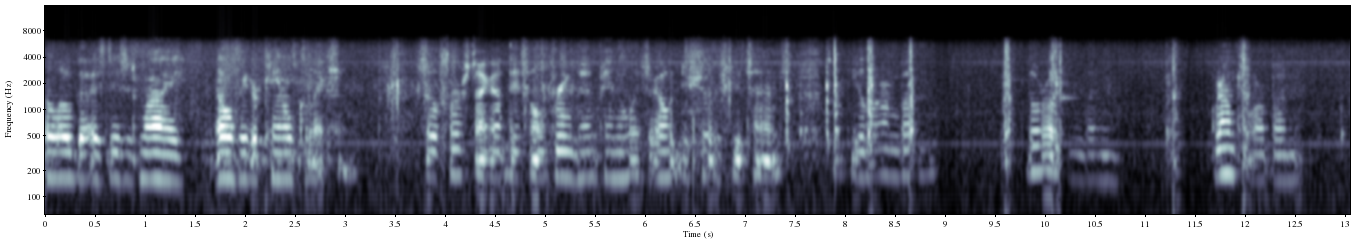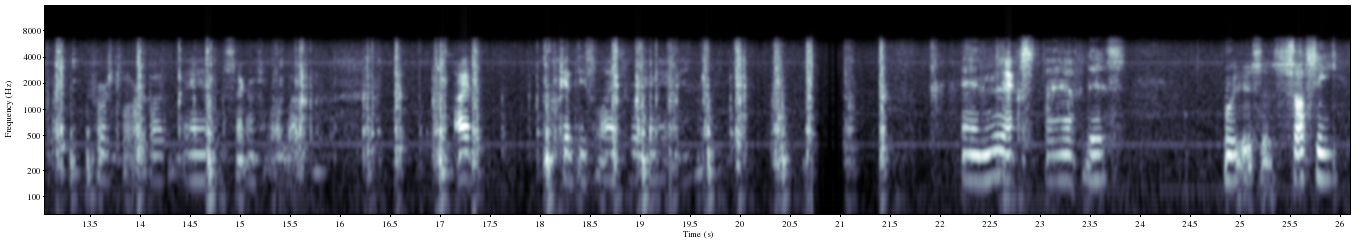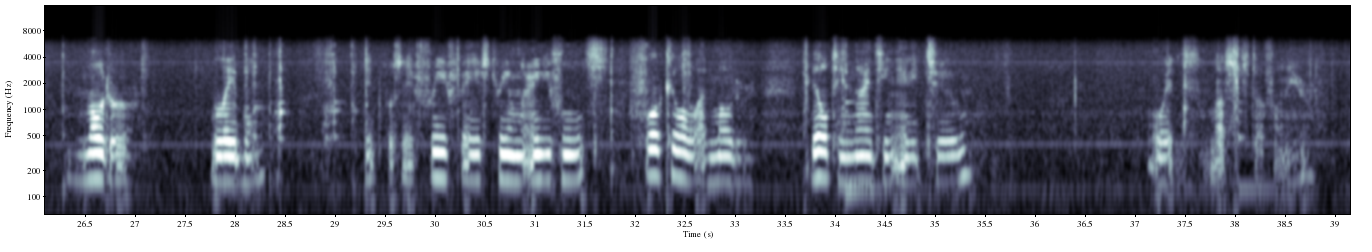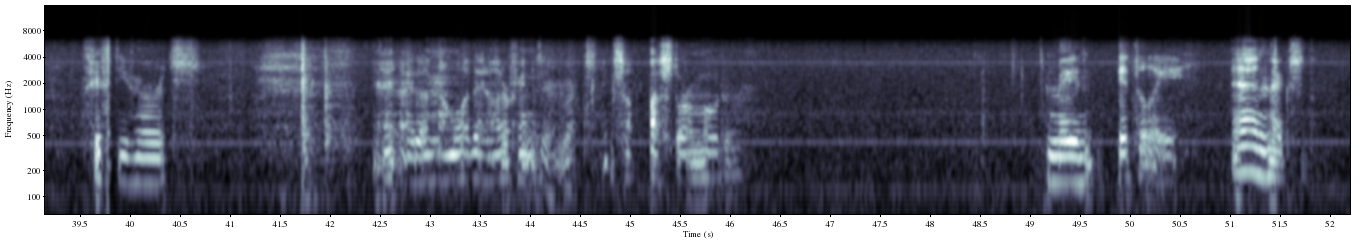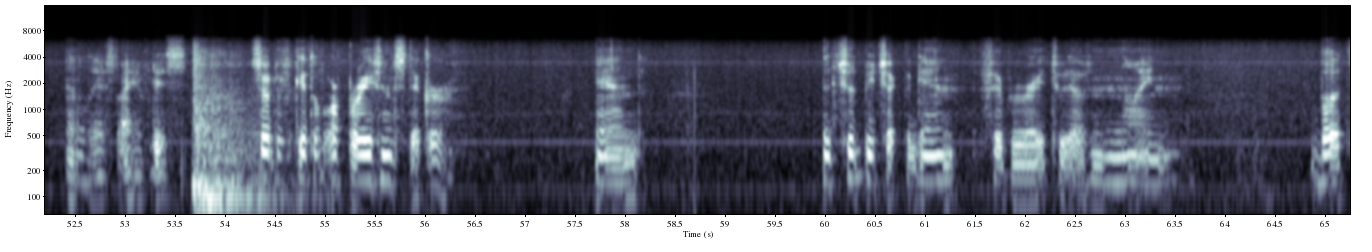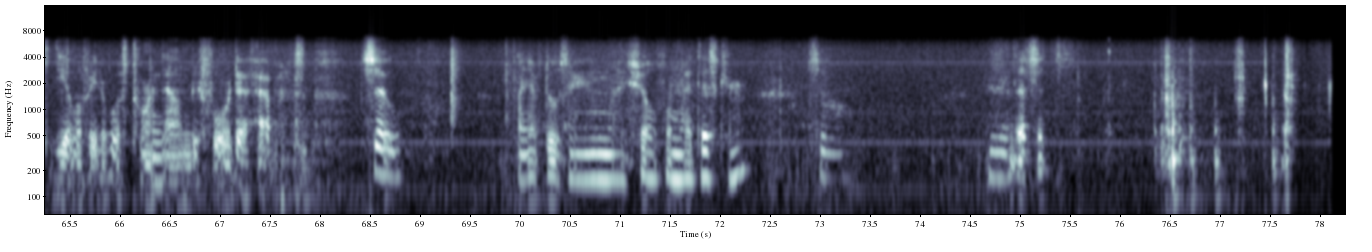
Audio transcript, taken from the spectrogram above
Hello guys, this is my elevator panel collection. So first I got this Brinkman panel which I already showed a few times. The alarm button, door open button, ground floor button, first floor button, and second floor button. I get these lights working again. And next I have this, which is a SASSI motor label. Was a three-phase 380 volts 4 kilowatt motor built in 1982 with lots of stuff on here. 50 hertz. And I don't know what that other thing is but it's an Astor motor made in Italy. And next and last I have this certificate of operation sticker and it should be checked again February 2009 but the elevator was torn down before that happened. So I have those hanging on my shelf on my desk here. So mm, that's it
